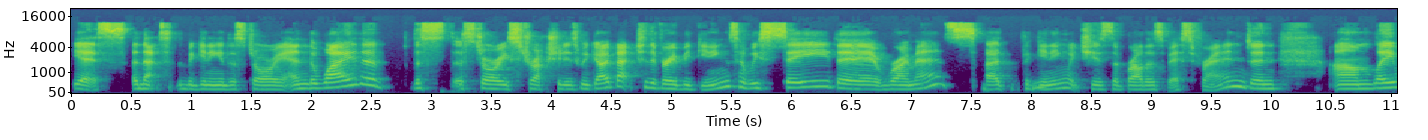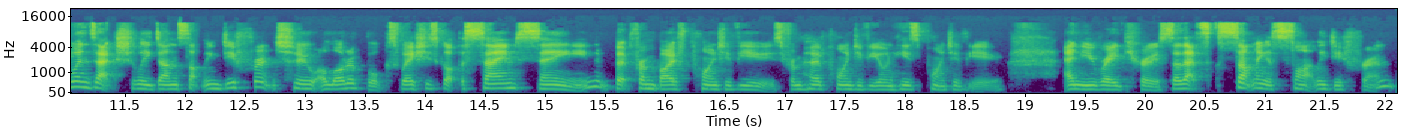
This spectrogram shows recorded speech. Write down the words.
yes, and that's at the beginning of the story. And the way the, the, the story is structured is we go back to the very beginning. So we see their romance at the mm-hmm. beginning, which is the brother's best friend. And um, Liwen's actually done something different to a lot of books where she's got the same scene, but from both point of views, from her point of view and his point of view and you read through. So that's something that's slightly different,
